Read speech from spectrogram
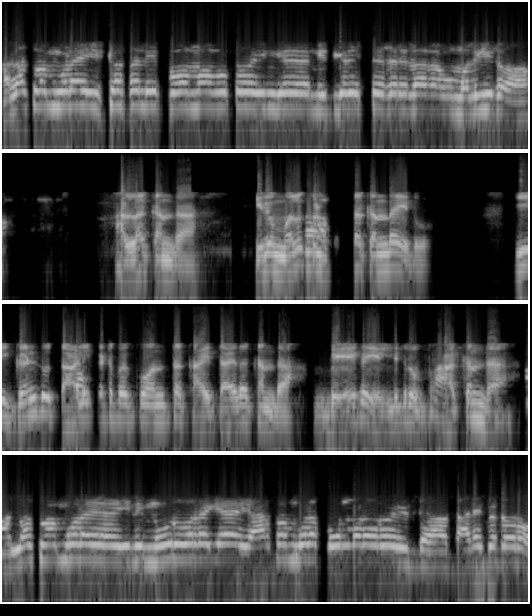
ಅಲ್ಲ ಸ್ವಾಮಿಗಳೇ ಇಷ್ಟೊತ್ತಲ್ಲಿ ಫೋನ್ ಮಾಡ್ಬಿಟ್ಟು ಹಿಂಗೆ ನಿದ್ಗೆಳಿಸ್ತಾ ಇದಾರೆ ನಾವು ಮಲಗಿರೋ ಅಲ್ಲ ಕಂದ ಇದು ಮಲಗ ಕಂದ ಇದು. ಈ ಗಂಡು ತಾಳಿ ಕಟ್ಟಬೇಕು ಅಂತ ಕಾಯ್ತಾ ಇದ್ದ ಕಂದ ಬೇಗ ಎಲ್ಲಿದ್ರು ಬಾ ಕಂದ. ಅಲ್ಲ ಸ್ವಾಮಿಗಳ ಇಲ್ಲಿ ಮೂರುವರೆಗೆ ಯಾರ ಸ್ವಾಮಿಗಳ ಫೋನ್ ಮಾಡೋರು ಇದ್ ತಾಳಿ ಕಟ್ಟೋರು?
